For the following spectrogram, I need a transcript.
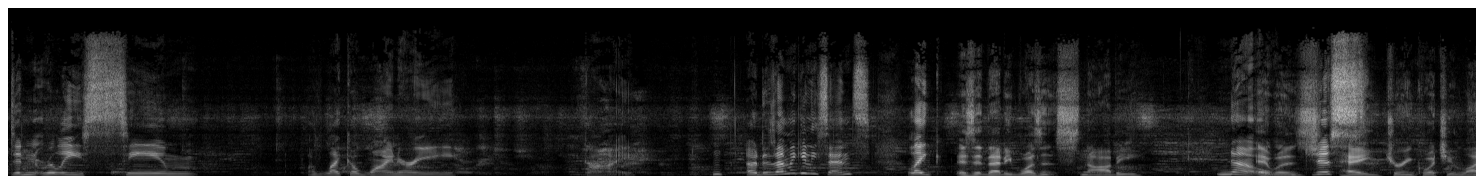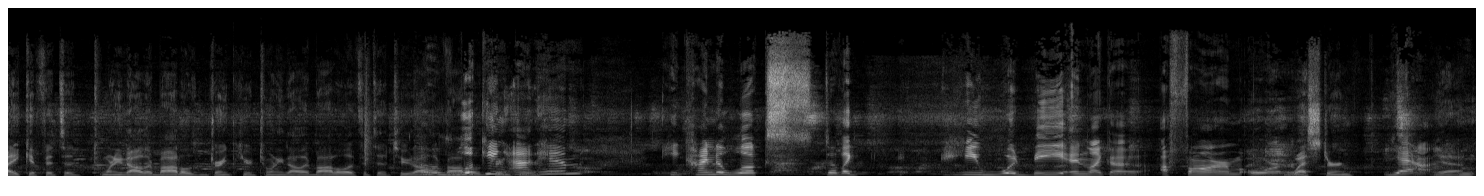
didn't really seem like a winery guy. oh, does that make any sense? Like, is it that he wasn't snobby no. It was just hey, drink what you like. If it's a twenty dollar bottle, drink your twenty dollar bottle. If it's a two oh, dollar Oh, bottle, looking drink at your... him, he kind of looks to like he would be in like a a farm or Western. yeah, Yeah. n-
